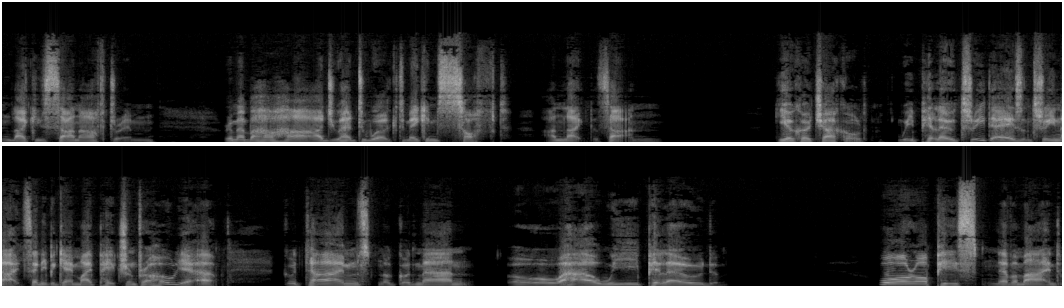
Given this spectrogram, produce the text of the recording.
like his son after him. Remember how hard you had to work to make him soft, unlike the son. Gyoko chuckled. We pillowed three days and three nights, and he became my patron for a whole year. Good times, a good man. Oh, how we pillowed! War or peace, never mind.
